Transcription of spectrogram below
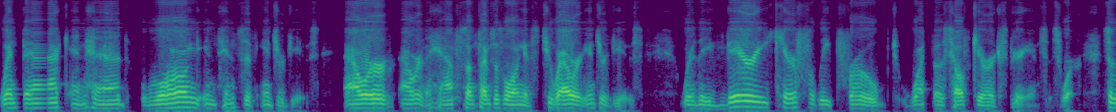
went back and had long, intensive interviews, hour, hour and a half, sometimes as long as two-hour interviews, where they very carefully probed what those healthcare experiences were. So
